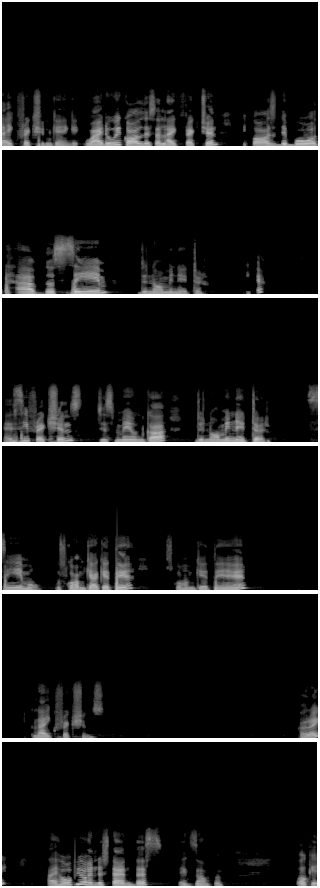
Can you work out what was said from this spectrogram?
like fraction कहेंगे why do we call this a like fraction because they both have the same denominator ठीक है ऐसी फ्रैक्शंस जिसमें उनका डिनोमिनेटर सेम हो, उसको हम क्या कहते हैं? उसको हम कहते हैं like fractions right I hope you understand this example okay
